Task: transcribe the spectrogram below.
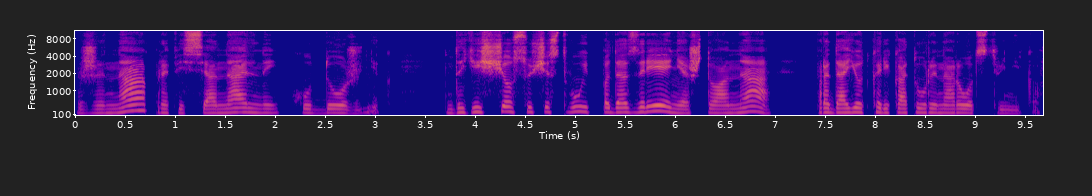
Жена — профессиональный художник. Да еще существует подозрение, что она продает карикатуры на родственников.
